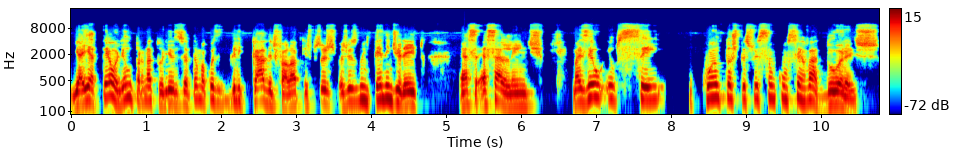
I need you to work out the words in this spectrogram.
e aí até olhando para a natureza, isso é até uma coisa delicada de falar, porque as pessoas às vezes não entendem direito essa, essa lente, mas eu, eu sei o quanto as pessoas são conservadoras.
